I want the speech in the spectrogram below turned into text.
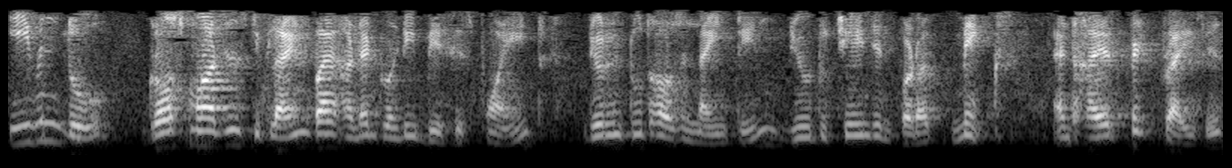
Even though gross margins declined by 120 basis points during 2019 due to change in product mix and higher pet prices,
